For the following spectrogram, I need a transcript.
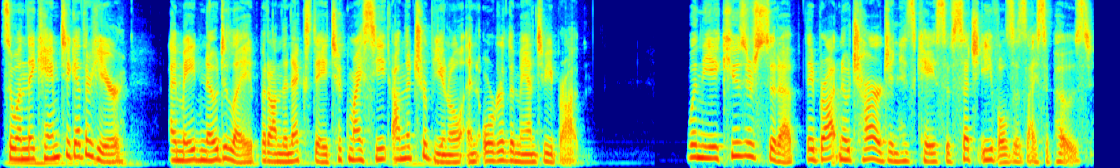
So when they came together here, I made no delay, but on the next day took my seat on the tribunal and ordered the man to be brought. When the accusers stood up, they brought no charge in his case of such evils as I supposed.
